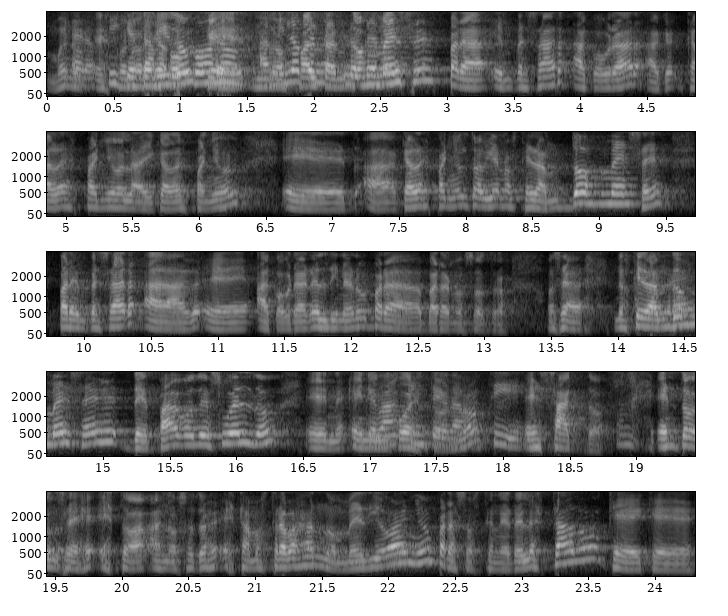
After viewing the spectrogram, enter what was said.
Bueno, Claro. es Y que conocido tampoco que no- nos que faltan dos que meses para empezar a cobrar a ca- cada española y cada español. eh, a cada español todavía nos quedan dos meses para empezar a, eh, a cobrar el dinero para, para nosotros. O sea, nos quedan dos meses de pago de sueldo en, en impuestos, ¿no? sí. Exacto. Entonces, esto a a nosotros estamos trabajando medio año para sostener el Estado, que, que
